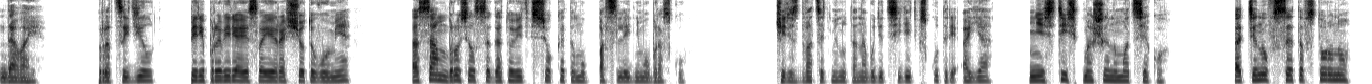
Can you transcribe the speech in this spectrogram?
Давай. Процедил, перепроверяя свои расчеты в уме, а сам бросился готовить все к этому последнему броску. Через двадцать минут она будет сидеть в скутере, а я нестись к машинному отсеку. Оттянув Сета в сторону,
